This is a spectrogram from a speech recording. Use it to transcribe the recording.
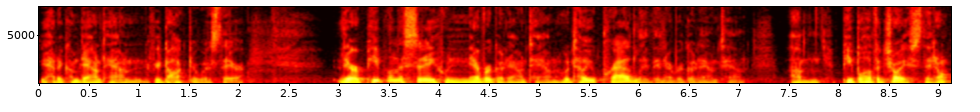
You had to come downtown if your doctor was there. There are people in the city who never go downtown, who would tell you proudly they never go downtown. Um, people have a choice. They don't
